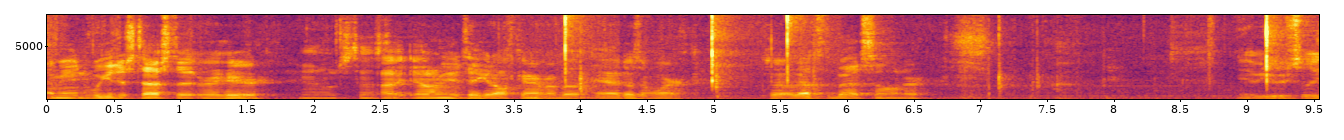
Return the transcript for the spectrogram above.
I mean, we could just test it right here. Yeah, let's test I, I don't need to take it off camera, but yeah, it doesn't work. So that's the bad cylinder. Yeah, usually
